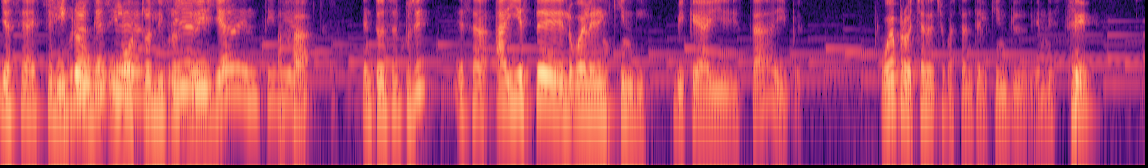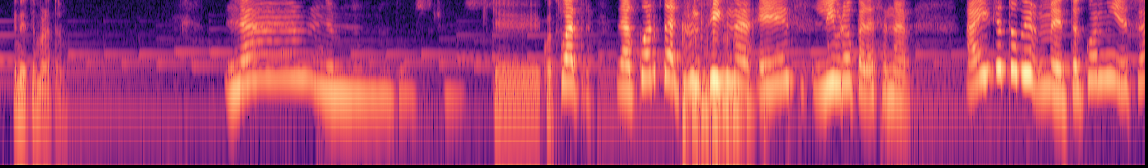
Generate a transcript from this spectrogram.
ya sea este Sí, libro u, sí u lo- otros sí libros he de ella. en. Ajá. Entonces, pues sí, esa. Ah, y este lo voy a leer en Kindle. Vi que ahí está y pues voy a aprovechar de hecho bastante el Kindle en este en este maratón. La... dos, tres, Que cuatro. Cuatro. La cuarta consigna es libro para sanar. Ahí yo tuve, me tocó a mí esa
